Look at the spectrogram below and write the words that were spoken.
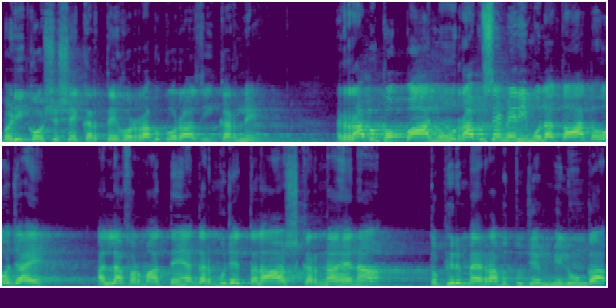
बड़ी कोशिशें करते हो, रब को राज़ी कर लें। रब को पालूं, रब से मेरी मुलाकात हो जाए। अल्लाह फरमाते हैं, अगर मुझे तलाश करना है ना तो फिर मैं रब तुझे मिलूँगा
